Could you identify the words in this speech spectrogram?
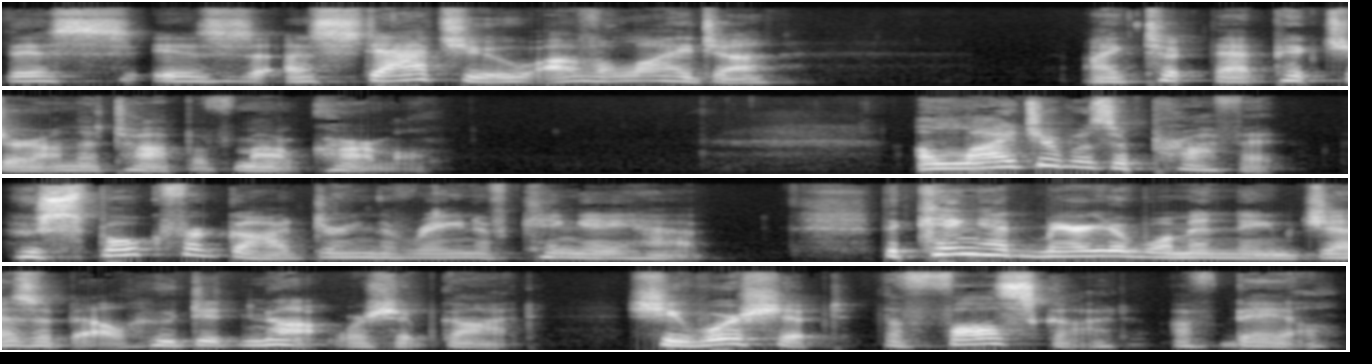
this is a statue of Elijah. I took that picture on the top of Mount Carmel. Elijah was a prophet who spoke for God during the reign of King Ahab. The king had married a woman named Jezebel who did not worship God. She worshiped the false god of Baal.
